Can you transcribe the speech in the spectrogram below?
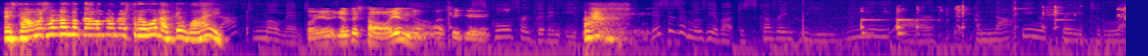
Estábamos hablando cada uno a nuestra bola, qué guay. Pues yo, yo te estaba oyendo, así que. This is a movie about discovering who you really are and not being afraid to let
